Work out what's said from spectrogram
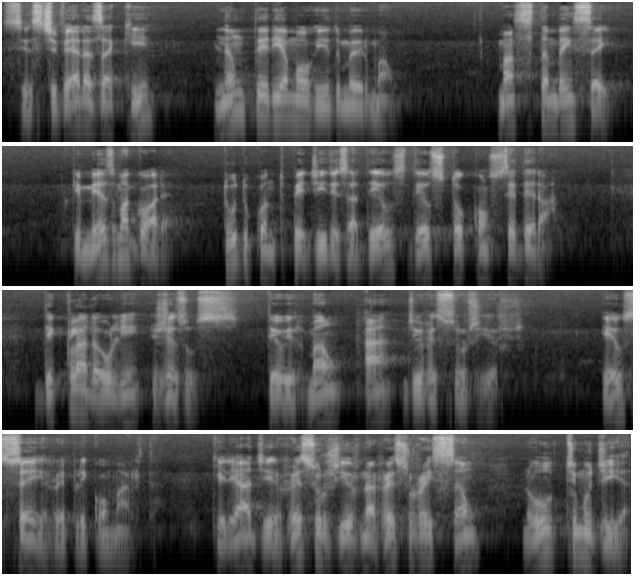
se estiveras aqui, não teria morrido meu irmão. Mas também sei que, mesmo agora, tudo quanto pedires a Deus, Deus te concederá. Declarou-lhe Jesus: Teu irmão há de ressurgir. Eu sei, replicou Marta, que ele há de ressurgir na ressurreição no último dia.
